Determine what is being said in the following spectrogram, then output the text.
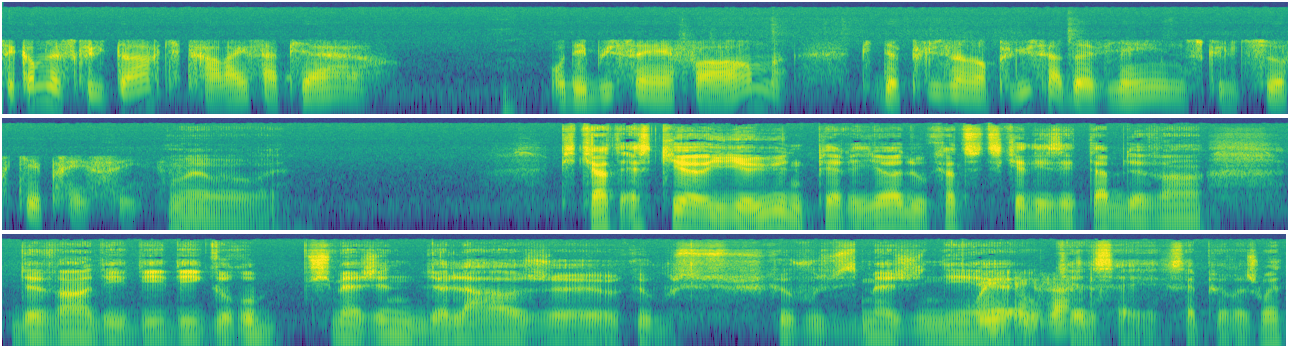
c'est comme le sculpteur qui travaille sa pierre. Au début, c'est informe, puis de plus en plus, ça devient une sculpture qui est précise. Oui, oui, oui. Puis quand est-ce qu'il y, a- il y a eu une période où quand tu dis qu'il y a des étapes devant, devant des, des, des groupes, j'imagine, de l'âge euh, que vous, que vous imaginez Oui, euh, auxquels ça, ça peut rejoindre,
